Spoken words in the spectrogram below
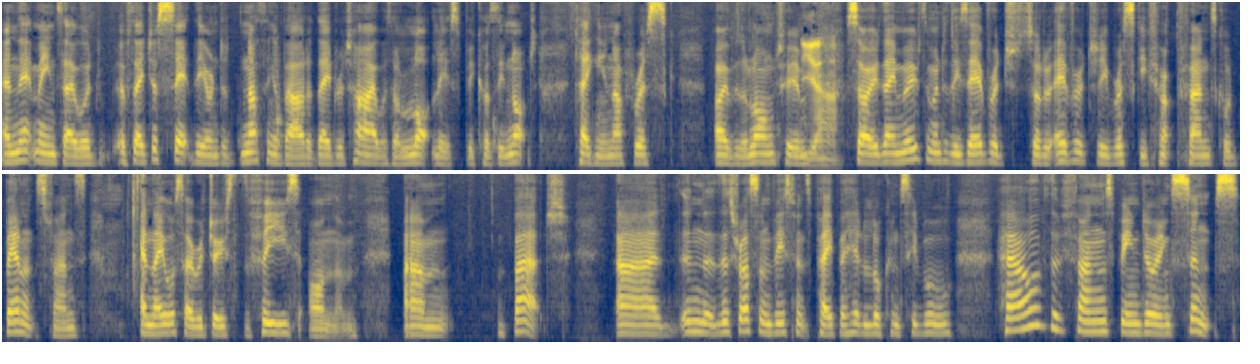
and that means they would, if they just sat there and did nothing about it, they'd retire with a lot less because they're not taking enough risk over the long term. Yeah. So they moved them into these average, sort of averagely risky funds called balanced funds, and they also reduced the fees on them. Um, but uh, in the, this Russell Investments paper had a look and said, well, how have the funds been doing since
